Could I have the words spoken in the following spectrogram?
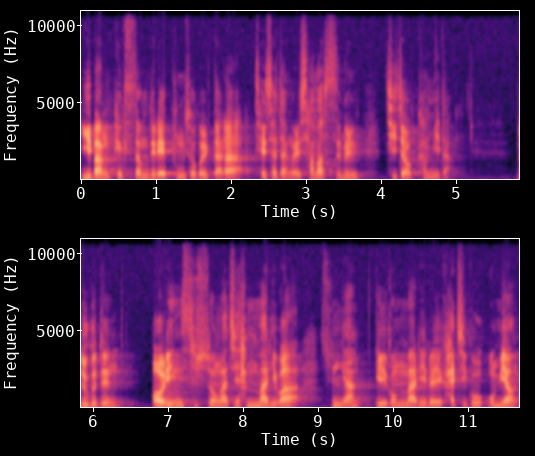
이방 백성들의 풍속을 따라 제사장을 삼았음을 지적합니다. 누구든 어린 숫송아지 한 마리와 순양 일곱 마리를 가지고 오면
